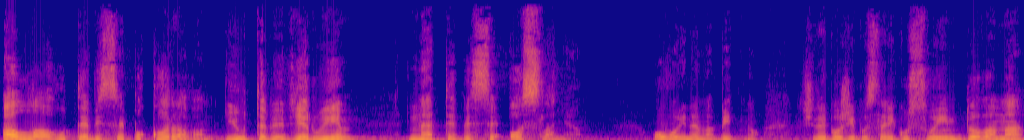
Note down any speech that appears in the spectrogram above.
Allahu tebi se pokoravam i u tebe vjerujem, na tebe se oslanjam. Ovo je nama bitno. Znači da je Boži poslanik u svojim dovama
